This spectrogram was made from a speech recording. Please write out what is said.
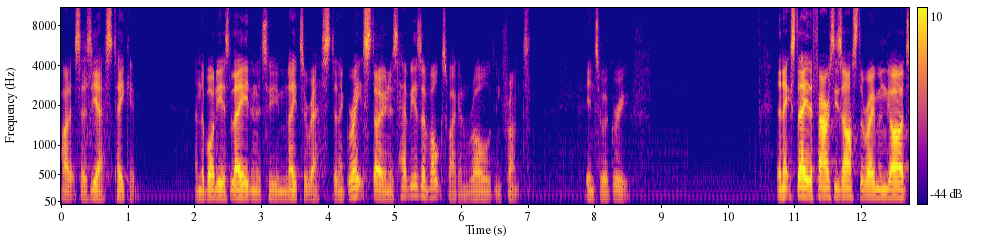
Pilate says, Yes, take him. And the body is laid in the tomb, laid to rest, and a great stone as heavy as a Volkswagen rolled in front into a groove. The next day, the Pharisees asked the Roman guard,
